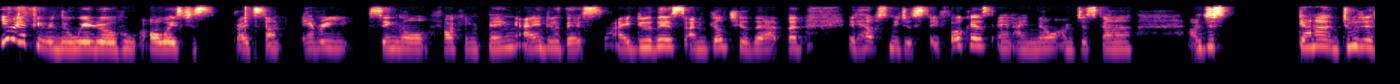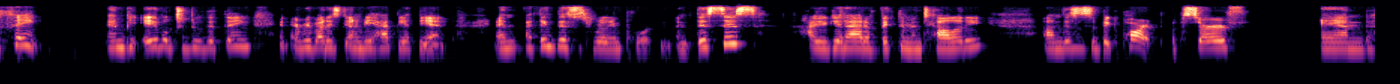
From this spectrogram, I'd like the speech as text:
Even if you're the weirdo who always just writes down every single fucking thing i do this i do this i'm guilty of that but it helps me to stay focused and i know i'm just gonna i'm just gonna do the thing and be able to do the thing and everybody's gonna be happy at the end. And i think this is really important. And this is how you get out of victim mentality um, this is a big part. Observe and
